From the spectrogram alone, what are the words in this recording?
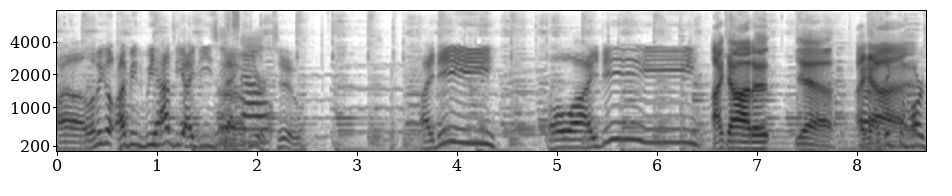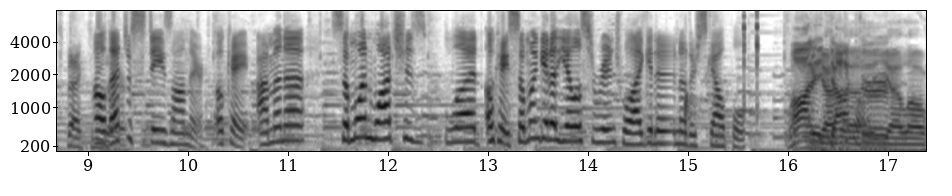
Uh, let me go. I mean, we have the IDs back Peace out. here too. ID. Oh, ID. I got it. Yeah, I Uh, got I think the it. heart's back through Oh, there. that just stays on there. Okay, I'm gonna. Someone watch his blood. Okay, someone get a yellow syringe while I get another scalpel. On I it, got uh, doctor. yellow.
